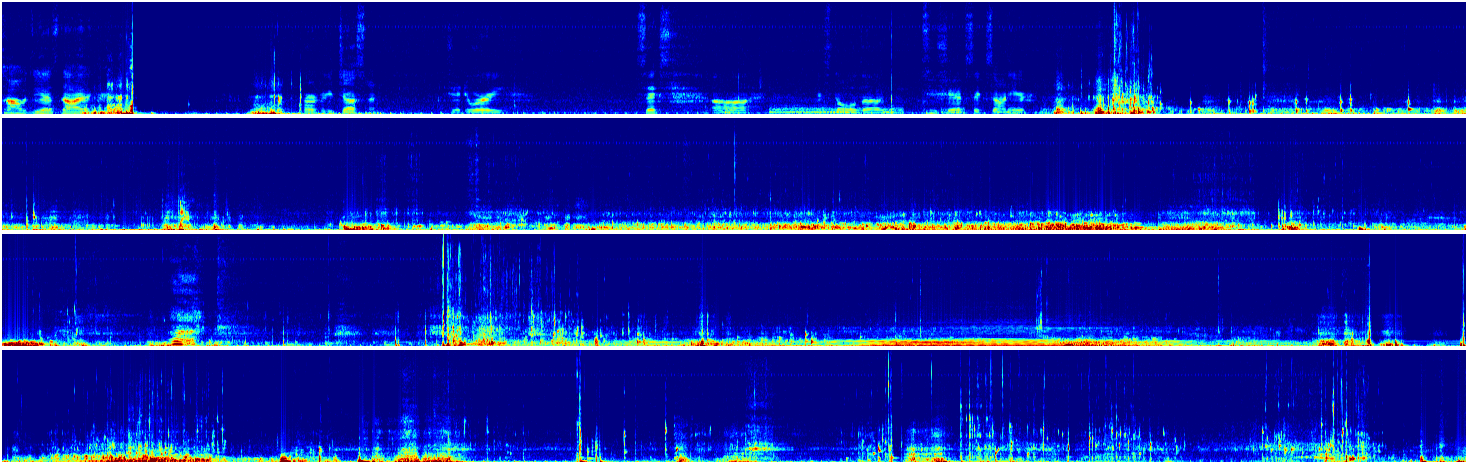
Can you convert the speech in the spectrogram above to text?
Tom with DS diving. Perfect adjustment. January 6th. Uh, installed uh, two shaft six on here. Ah. you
